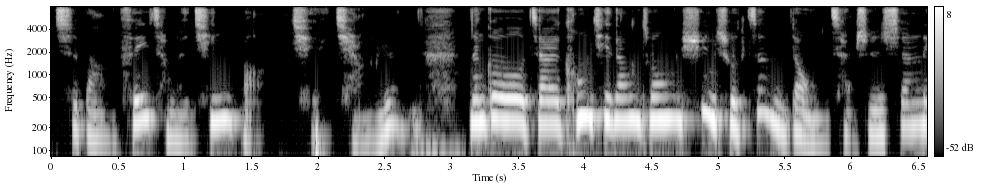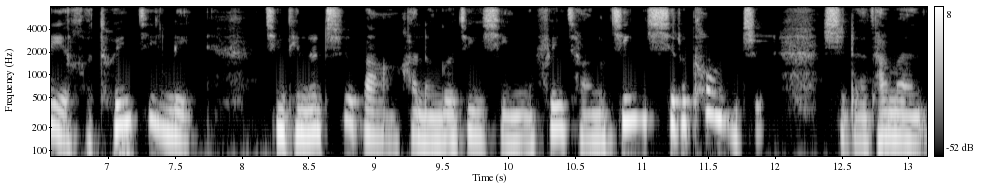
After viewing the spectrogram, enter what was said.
翅膀非常的轻薄且强韧，能够在空气当中迅速振动，产生升力和推进力。蜻蜓的翅膀还能够进行非常精细的控制，使得它们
